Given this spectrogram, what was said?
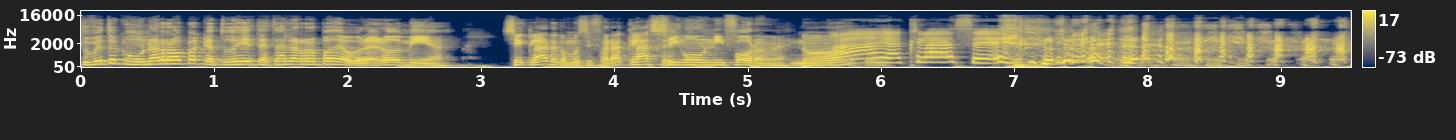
Tú fuiste con una ropa que tú dijiste, esta es la ropa de obrero de mía. Sí, claro, como si fuera clase. Sin uniforme. No. ¡Ay, a clase!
